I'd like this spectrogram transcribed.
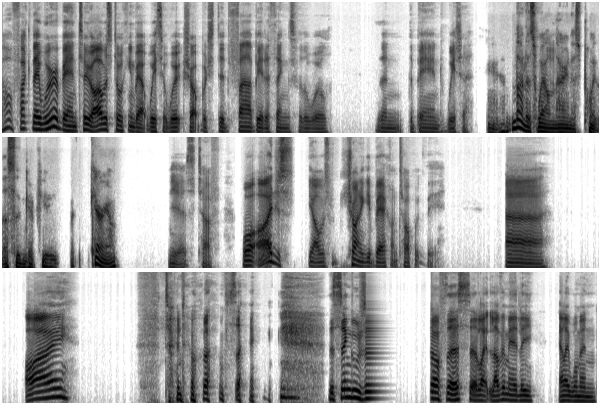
Oh fuck, they were a band too. I was talking about Weta Workshop, which did far better things for the world than the band Weta. Yeah, not as well known as Pointless and Confused. But carry on. Yeah, it's tough. Well, I just, you know, I was trying to get back on topic there. Uh, I don't know what I'm saying. The singles off this, so like Love Him Madly, LA Woman,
